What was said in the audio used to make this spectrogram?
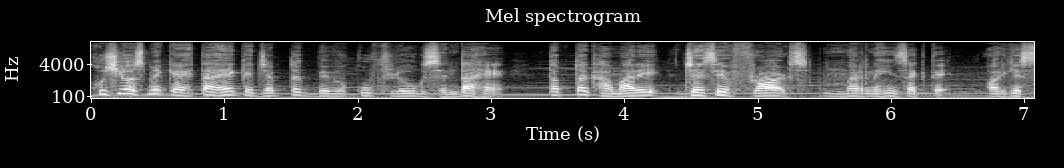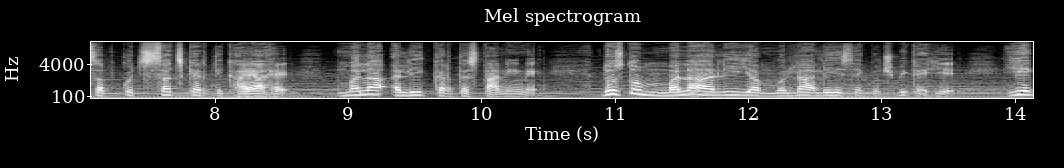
खुशिया उसमें कहता है कि जब तक बेवकूफ़ लोग ज़िंदा हैं, तब तक हमारे जैसे फ्रॉड्स मर नहीं सकते। और ये सब कुछ सच कर दिखाया है मला अली करदस्तानी ने। दोस्तों, मला अली या मुल्ला अली इसे कुछ भी कहिए। ये एक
